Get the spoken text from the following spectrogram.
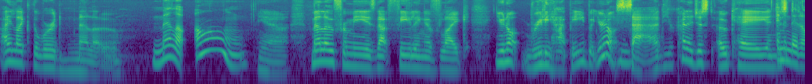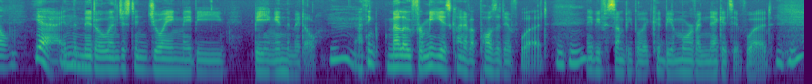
I like the word mellow. Mellow. Oh. Yeah. Mellow for me is that feeling of like you're not really happy, but you're not mm. sad. You're kind of just okay and just, in the middle. Yeah, in the middle and just enjoying maybe being in the middle. Mm. I think mellow for me is kind of a positive word. -hmm. Maybe for some people it could be a more of a negative word. -hmm.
